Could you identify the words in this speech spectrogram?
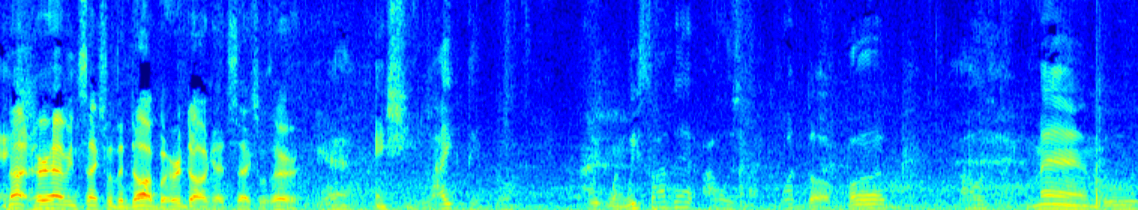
And Not she- her having sex with the dog, but her dog had sex with her. Yeah, and she liked it, bro. When we saw that, I was like, what the fuck? I was like, man, dude.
